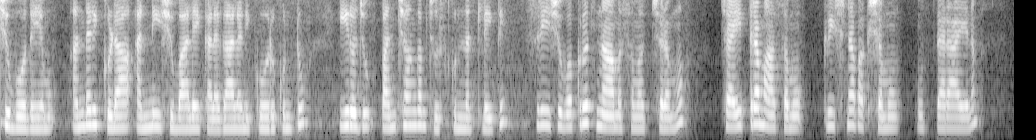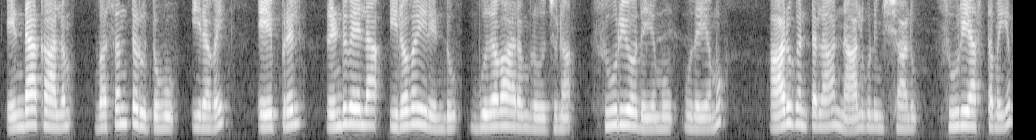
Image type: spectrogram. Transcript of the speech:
శుభోదయము. అందరికి కూడా అన్ని శుభాలే కలగాలని కోరుకుంటూ ఈరోజు పంచాంగం చూసుకున్నట్లయితే శ్రీ శుభకృత్ నామ సంవత్సరము చైత్రమాసము కృష్ణపక్షము ఉత్తరాయణం ఎండాకాలం వసంత ఋతువు ఇరవై ఏప్రిల్ రెండు వేల ఇరవై రెండు బుధవారం రోజున సూర్యోదయము ఉదయము ఆరు గంటల నాలుగు నిమిషాలు సూర్యాస్తమయం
